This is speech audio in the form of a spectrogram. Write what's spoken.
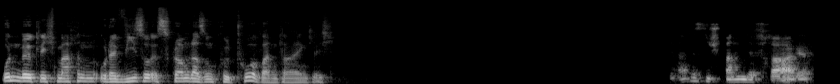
unmöglich machen? Oder wieso ist Scrum da so ein Kulturwandel eigentlich? Ja, das ist eine spannende Frage.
